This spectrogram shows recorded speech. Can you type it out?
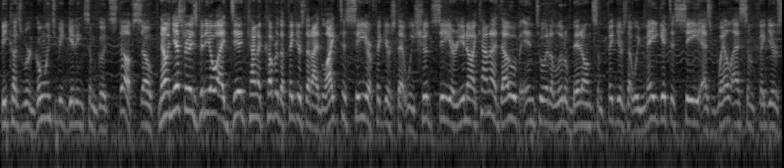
because we're going to be getting some good stuff. So, now in yesterday's video, I did kind of cover the figures that I'd like to see or figures that we should see or, you know, I kind of dove into it a little bit on some figures that we may get to see as well as some figures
